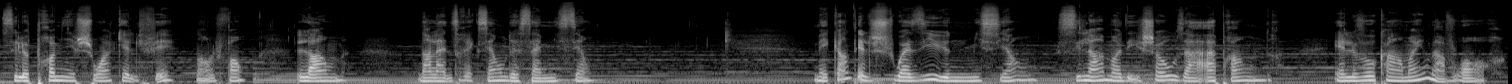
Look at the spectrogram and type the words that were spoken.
C'est le premier choix qu'elle fait, dans le fond, l'âme, dans la direction de sa mission. Mais quand elle choisit une mission, si l'âme a des choses à apprendre, elle va quand même avoir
